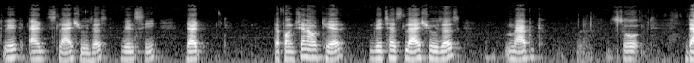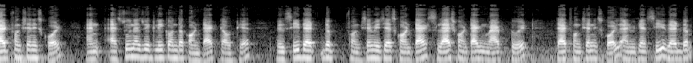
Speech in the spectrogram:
click add slash users we'll see that the function out here which has slash users mapped so that function is called. And as soon as we click on the contact out here we'll see that the function which has contact slash contact mapped to it that function is called and we can see that the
